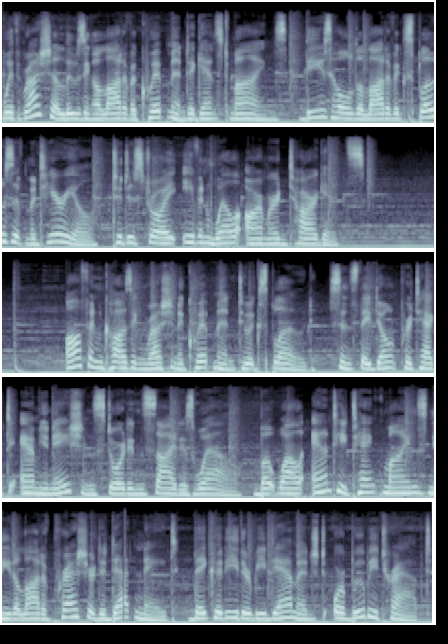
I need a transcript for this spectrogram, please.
With Russia losing a lot of equipment against mines, these hold a lot of explosive material to destroy even well armored targets often causing Russian equipment to explode, since they don't protect ammunition stored inside as well. But while anti-tank mines need a lot of pressure to detonate, they could either be damaged or booby-trapped.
